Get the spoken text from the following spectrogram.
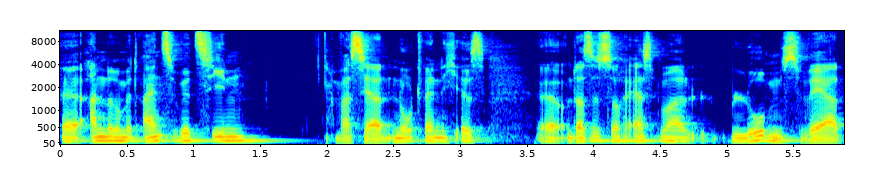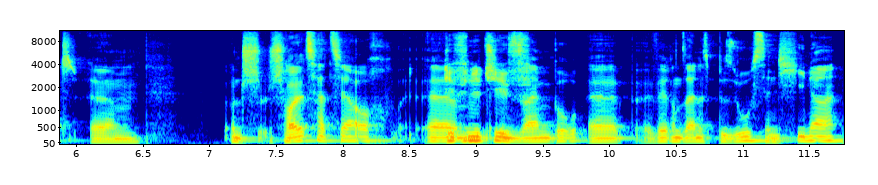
äh, andere mit einzubeziehen, was ja notwendig ist. Äh, und das ist doch erstmal lobenswert. Ähm, und Scholz hat es ja auch ähm, Definitiv. Äh, während seines Besuchs in China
